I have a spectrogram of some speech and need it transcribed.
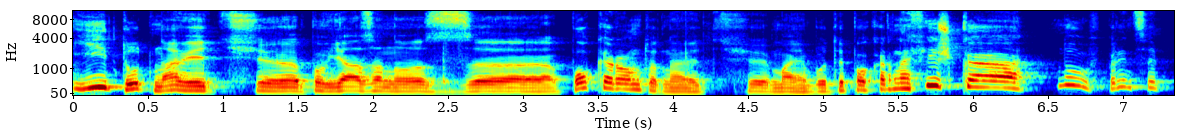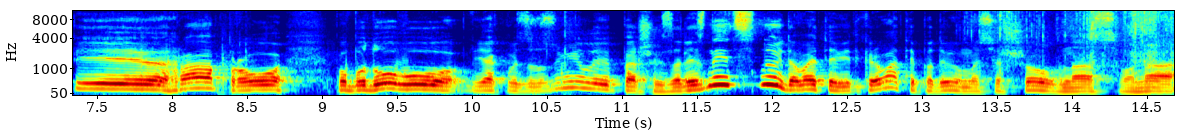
І тут навіть е, пов'язано з е, покером, тут навіть має бути покерна фішка. Ну, в принципі, гра про побудову, як ви зрозуміли, перших залізниць. Ну і давайте відкривати, подивимося, що в нас вона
